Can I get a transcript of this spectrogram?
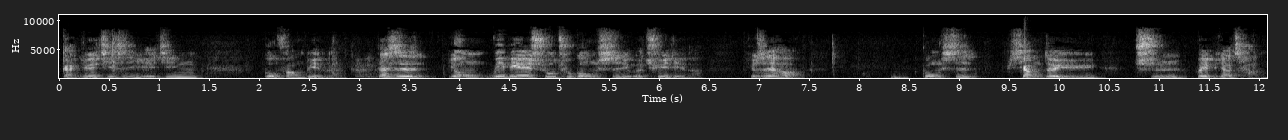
感觉其实已经。够方便了，但是用 VBA 输出公式有个缺点啊，就是哈，公式相对于值会比较长，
